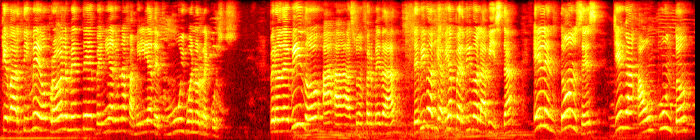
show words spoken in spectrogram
que Bartimeo probablemente venía de una familia de muy buenos recursos. Pero debido a, su enfermedad, debido a que había perdido la vista, él entonces llega a un punto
